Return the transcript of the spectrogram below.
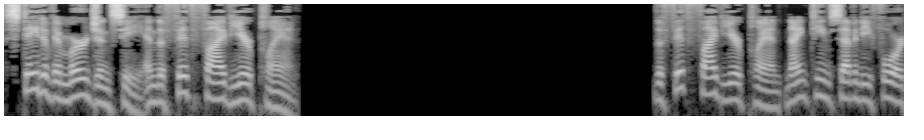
State of emergency and the fifth five-year plan. The Fifth Five-Year Plan 1974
